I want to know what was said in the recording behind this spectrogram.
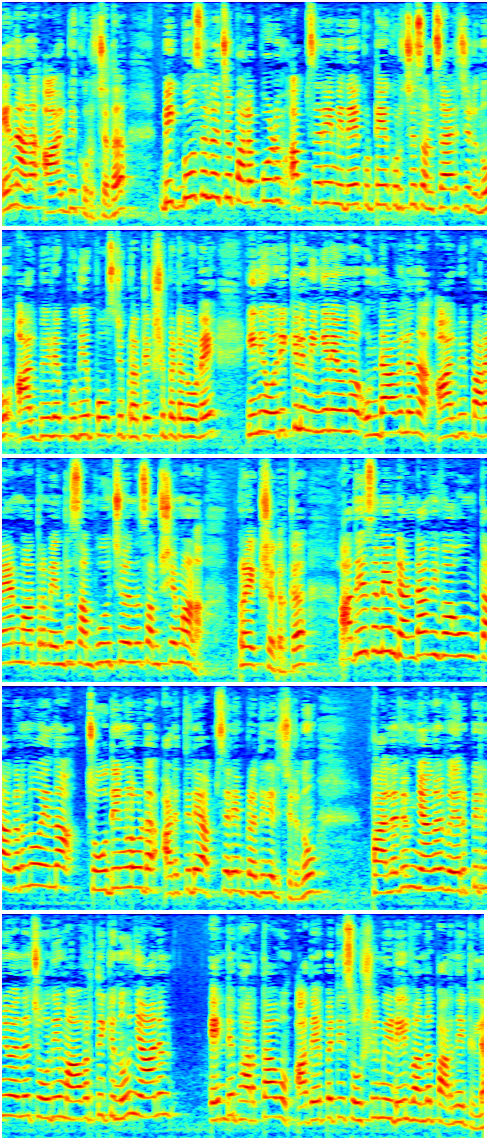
എന്നാണ് ആൽബി കുറിച്ചത്. ബിഗ് ബോസിൽ വെച്ച് പലപ്പോഴും അപ്സരയും ഇതേ കുട്ടിയെക്കുറിച്ച് സംസാരിച്ചിരുന്നു. ആൽബിയുടെ പുതിയ പോസ്റ്റ് പ്രത്യക്ഷപ്പെട്ടതോടെ ഇനി ഒരിക്കലും ഇങ്ങനെയൊന്ന് ഉണ്ടാവില്ലെന്ന് ആൽബി പറയാൻ മാത്രം എന്ത് സംഭവിച്ചു എന്ന സംശയമാണ് പ്രേക്ഷകർക്ക്. അതേസമയം രണ്ടാം വിവാഹവും തകർന്നോ എന്ന ചോദ്യങ്ങളോട് അടുത്തിടെ അപ്സരയും പ്രതികരിച്ചിരുന്നു. പലരും ഞങ്ങൾ വേർപിരിഞ്ഞു എന്ന ചോദ്യം ആവർത്തിക്കുന്നു. ഞാനും എന്റെ ഭർത്താവും അതേപ്പറ്റി സോഷ്യൽ മീഡിയയിൽ വന്ന് പറഞ്ഞിട്ടില്ല.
